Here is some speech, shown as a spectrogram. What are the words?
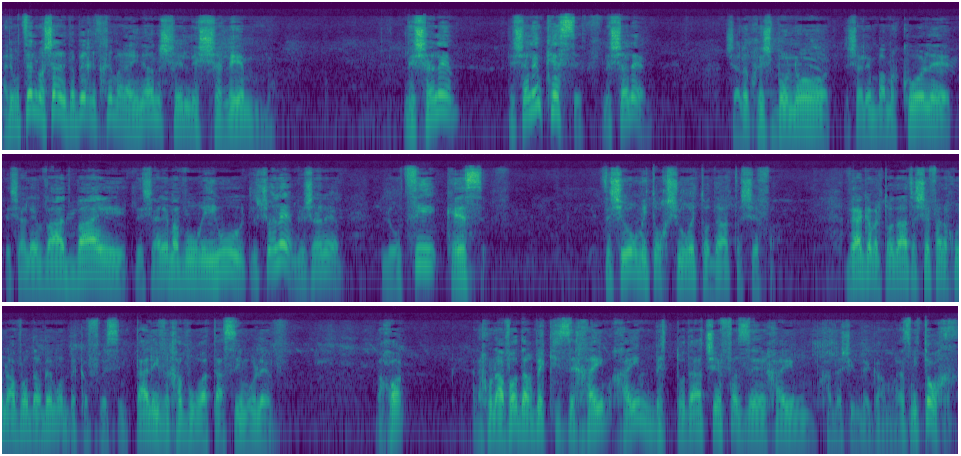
אני רוצה למשל לדבר איתכם על העניין של לשלם. לשלם. לשלם כסף, לשלם. לשלם חשבונות, לשלם במכולת, לשלם ועד בית, לשלם עבור ריהוט, לשלם, לשלם. להוציא כסף. זה שיעור מתוך שיעורי תודעת השפע. ואגב, על תודעת השפע אנחנו נעבוד הרבה מאוד בקפריסין. טלי וחבורתה, שימו לב. נכון? אנחנו נעבוד הרבה, כי זה חיים, חיים בתודעת שפע זה חיים חדשים לגמרי. אז מתוך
